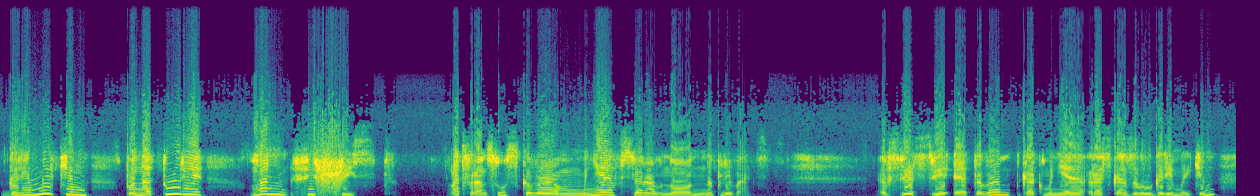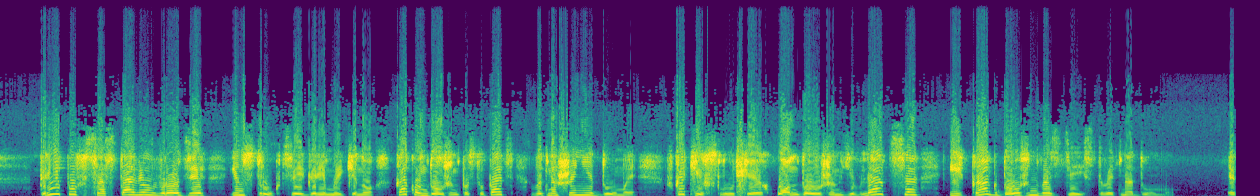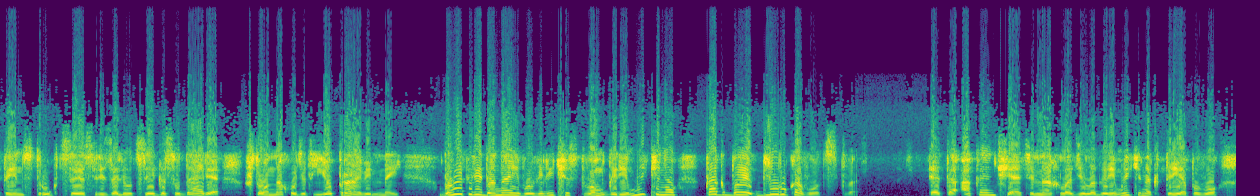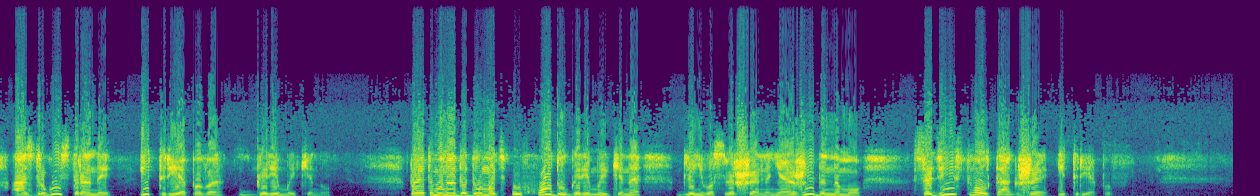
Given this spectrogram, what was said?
Горемыкин по натуре манфишист. От французского «мне все равно, наплевать». Вследствие этого, как мне рассказывал Горемыкин, Трепов составил вроде инструкции Горемыкину, как он должен поступать в отношении Думы, в каких случаях он должен являться и как должен воздействовать на Думу. Эта инструкция с резолюцией государя, что он находит ее правильной, была передана его величеством Горемыкину как бы для руководства. Это окончательно охладило Горемыкина к Трепову, а с другой стороны и Трепова к Горемыкину. Поэтому надо думать, уходу Горемыкина, для него совершенно неожиданному, содействовал также и Трепов.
